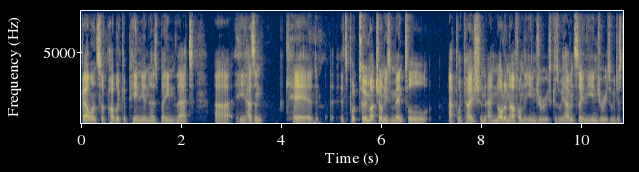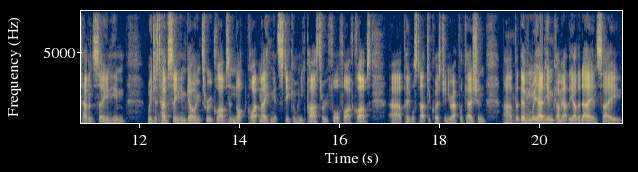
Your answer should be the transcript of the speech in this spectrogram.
balance of public opinion has been that uh, he hasn't cared. It's put too much on his mental application and not enough on the injuries because we haven't seen the injuries. We just haven't seen him. We just have seen him going through clubs and not quite making it stick. And when you pass through four or five clubs, uh, people start to question your application. Uh, but then we had him come out the other day and say,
